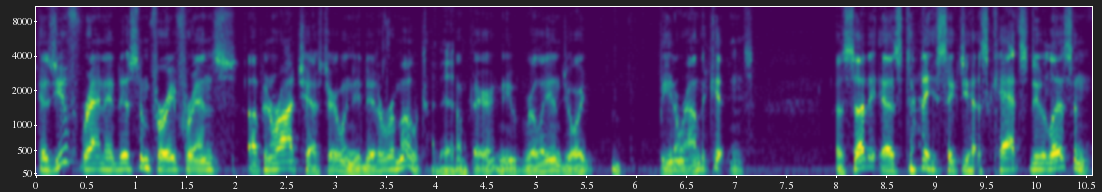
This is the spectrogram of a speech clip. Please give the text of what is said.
Because you've ran into some furry friends up in Rochester when you did a remote did. up there, and you really enjoyed being around the kittens. A study, a study suggests cats do listen.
